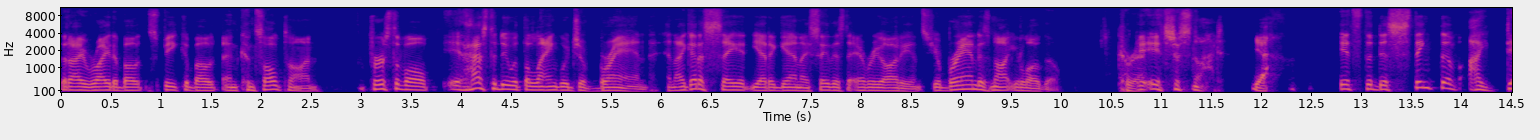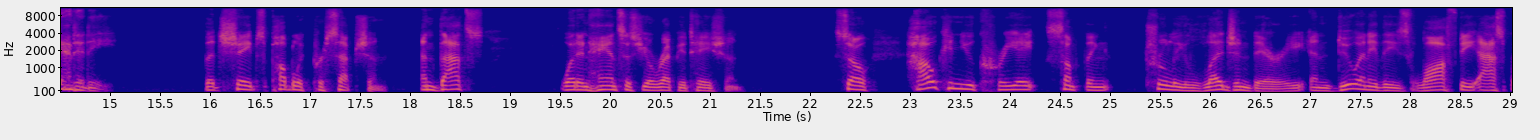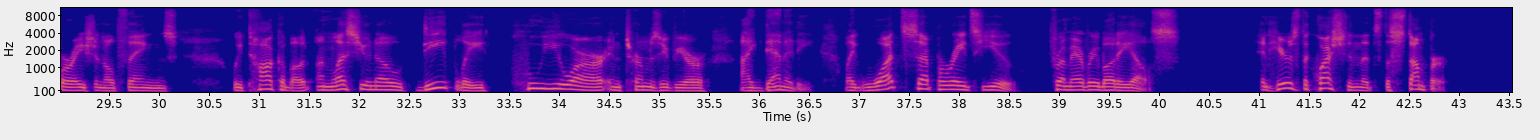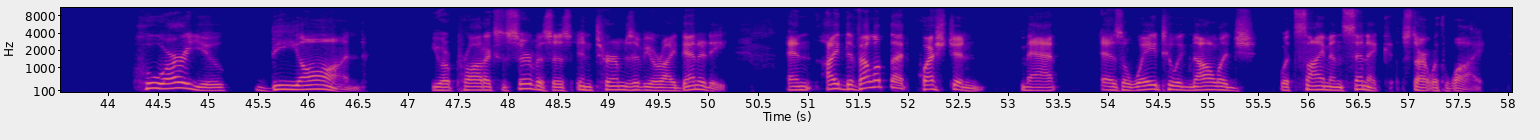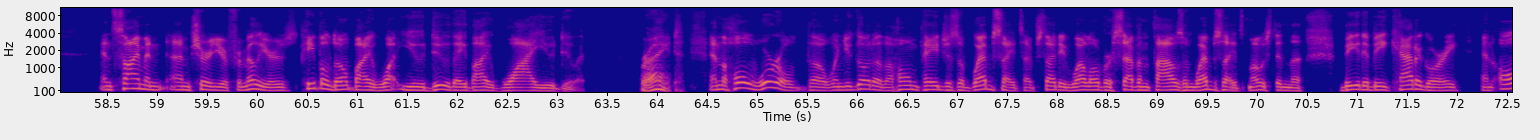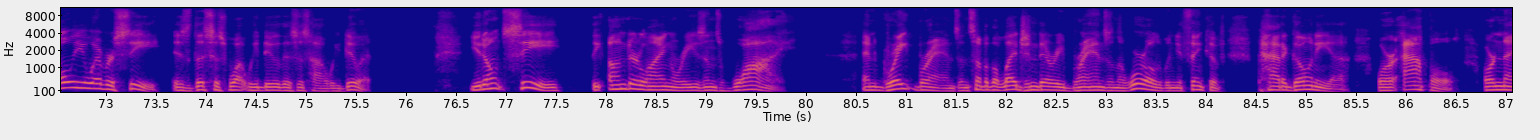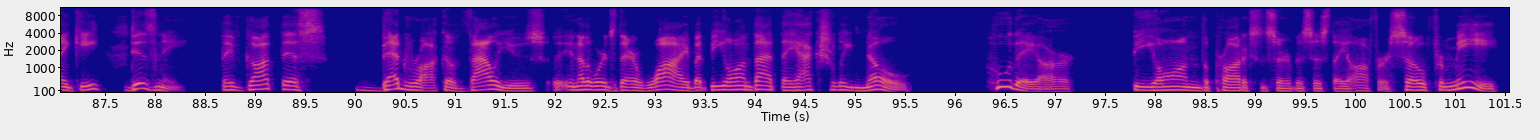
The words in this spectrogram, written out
that I write about, speak about, and consult on. First of all, it has to do with the language of brand. And I got to say it yet again. I say this to every audience your brand is not your logo. Correct. It's just not. Yeah. It's the distinctive identity that shapes public perception. And that's what enhances your reputation. So, how can you create something truly legendary and do any of these lofty aspirational things we talk about unless you know deeply who you are in terms of your identity? Like, what separates you from everybody else? And here's the question that's the stumper Who are you beyond your products and services in terms of your identity? And I developed that question, Matt, as a way to acknowledge what Simon Sinek start with why. And Simon, I'm sure you're familiar, people don't buy what you do, they buy why you do it. Right. And the whole world, though, when you go to the home pages of websites, I've studied well over 7,000 websites, most in the B2B category. And all you ever see is this is what we do, this is how we do it. You don't see the underlying reasons why. And great brands and some of the legendary brands in the world, when you think of Patagonia or Apple or Nike, Disney, they've got this bedrock of values. In other words, their why, but beyond that, they actually know who they are beyond the products and services they offer. So for me,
